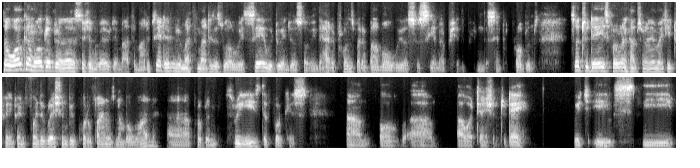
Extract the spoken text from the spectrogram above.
So welcome, welcome to another session of Everyday Mathematics. At Everyday Mathematics, as we always say, we do enjoy solving the harder problems, but above all, we also see and appreciate the, simple problems. So today's problem comes from MIT 2024 Integration Bee Quarterfinals number one. Uh, problem three is the focus um, of uh, our attention today, which is the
